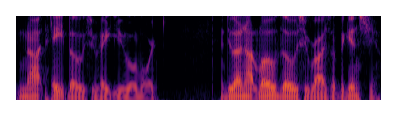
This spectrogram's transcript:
not hate those who hate you, O Lord?" And do I not loathe those who rise up against you?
